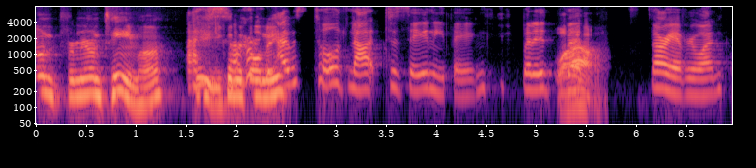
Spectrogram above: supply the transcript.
your own from your own team, huh? I'm Gee, you could have told me. I was told not to say anything, but it. but Wow. sorry, everyone.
